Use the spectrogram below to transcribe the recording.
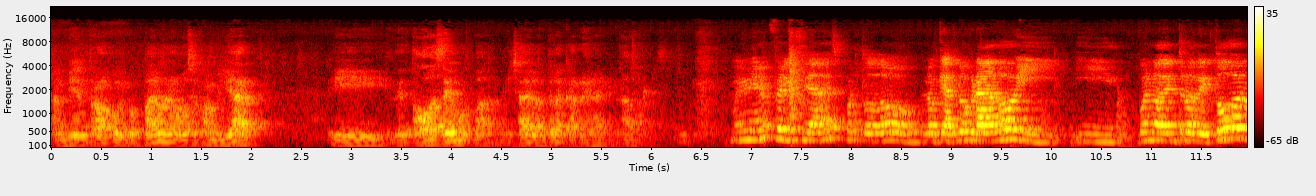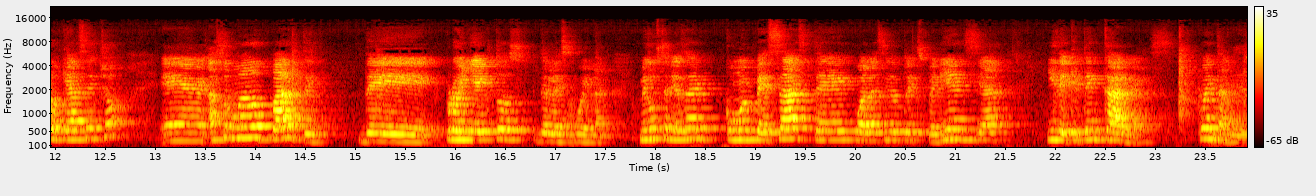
también trabajo con mi papá en un negocio familiar y de todo hacemos para echar adelante la carrera nada más. Muy bien, felicidades por todo lo que has logrado y, y bueno, dentro de todo lo que has hecho, eh, has formado parte de proyectos de la escuela. Me gustaría saber cómo empezaste, cuál ha sido tu experiencia y de qué te encargas. Cuéntanos.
